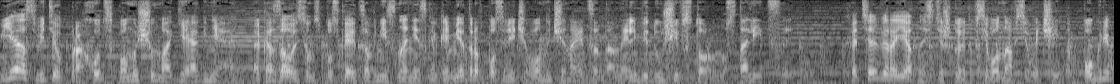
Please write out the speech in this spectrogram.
Я осветил проход с помощью магии огня. Оказалось, он спускается вниз на несколько метров, после чего начинается тоннель, ведущий в сторону столицы. Хотя вероятности, что это всего-навсего чей-то погреб,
